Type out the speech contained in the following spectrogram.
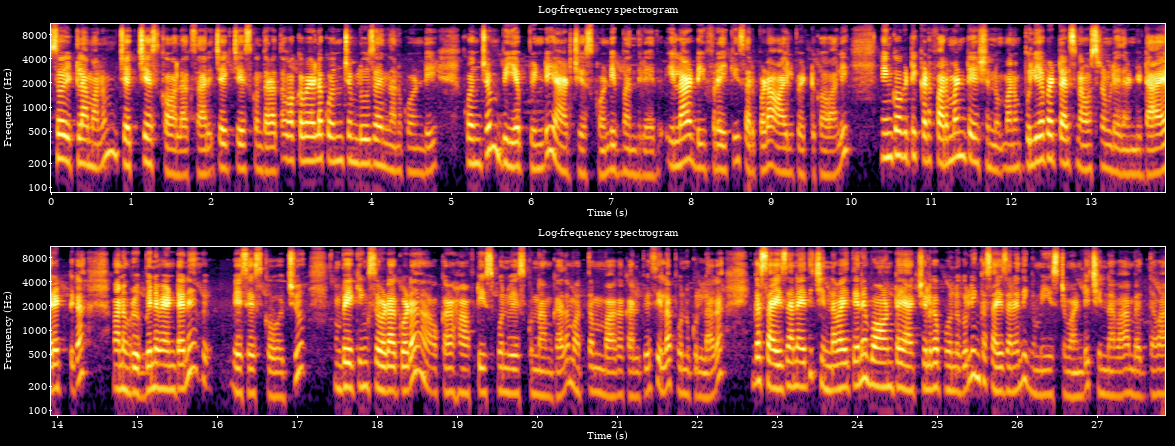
సో ఇట్లా మనం చెక్ చేసుకోవాలి ఒకసారి. చెక్ చేసుకున్న తర్వాత ఒకవేళ కొంచెం లూజ్ అయిందనుకోండి కొంచెం బియ్యం పిండి యాడ్ చేసుకోండి. ఇబ్బంది లేదు. ఇలా డీప్ ఫ్రైకి సరిపడా ఆయిల్ పెట్టుకోవాలి. ఇంకొకటి ఇక్కడ ఫర్మెంటేషన్ మనం పులియబెట్టాల్సిన అవసరం లేదండి. డైరెక్ట్గా మనం రుబ్బిన వెంటనే వేసేసుకోవచ్చు. బేకింగ్ సోడా కూడా ఒక హాఫ్ టీ స్పూన్ వేసుకున్నాం కదా మొత్తం బాగా కలిపేసి ఇలా పునుకుల్లాగా ఇంకా సైజ్ అనేది చిన్నవైతేనే బాగుంటాయి యాక్చువల్గా పునుగులు. ఇంకా సైజ్ అనేది ఇంకా మీ ఇష్టం అండి. చిన్నవా పెద్దవా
